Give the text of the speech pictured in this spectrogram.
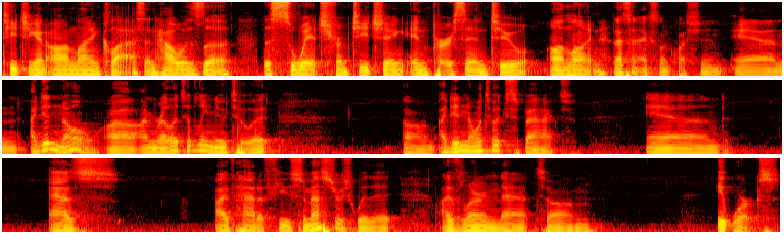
teaching an online class and how was the the switch from teaching in person to online? That's an excellent question, and I didn't know. Uh, I'm relatively new to it. Um, I didn't know what to expect, and as I've had a few semesters with it, I've learned that um, it works.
